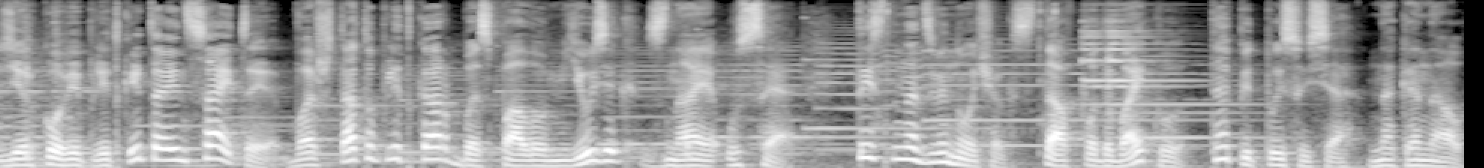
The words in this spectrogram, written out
Зіркові плітки та інсайти. Ваш тато пліткар без палу М'юзік знає усе. Тисни на дзвіночок, став подобайку та підписуйся на канал.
